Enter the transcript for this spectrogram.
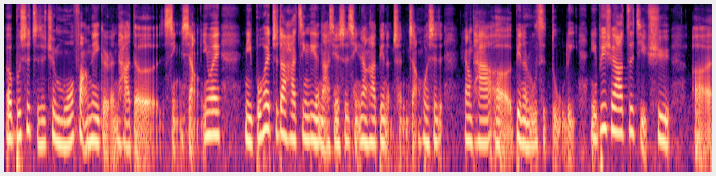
而不是只是去模仿那个人他的形象，因为你不会知道他经历了哪些事情让他变得成长，或是让他呃变得如此独立。你必须要自己去呃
